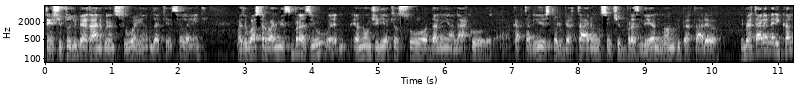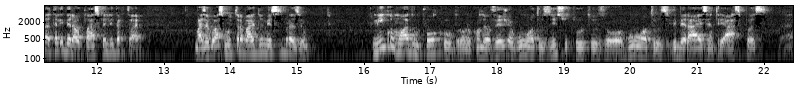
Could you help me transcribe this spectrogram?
tem o Instituto Liberdade no Rio Grande do Sul ainda, que é excelente, mas eu gosto do trabalho do Mises Brasil. Eu não diria que eu sou da linha anarco-capitalista ou libertário no sentido brasileiro, não libertário. Libertário americano, até liberal clássico é libertário. Mas eu gosto muito do trabalho do Mises Brasil. Me incomoda um pouco, Bruno, quando eu vejo alguns outros institutos ou alguns outros liberais, entre aspas, eh,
